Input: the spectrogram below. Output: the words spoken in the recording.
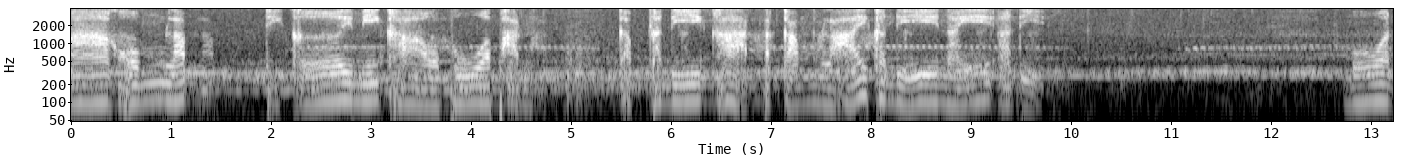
มาคมลับ ที่เคยมีข่าวพัวพัน กับคดีฆาตกรรมหลายคดีในอดีต หมวด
